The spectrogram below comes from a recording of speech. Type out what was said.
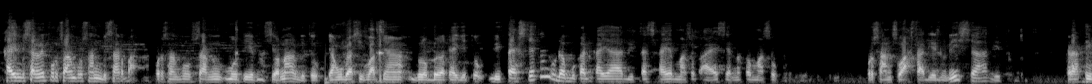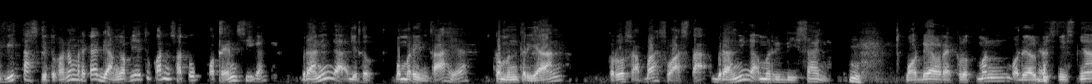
kayak misalnya perusahaan-perusahaan besar pak, perusahaan-perusahaan multinasional gitu, yang udah sifatnya global kayak gitu, di tesnya kan udah bukan kayak di tes kayak masuk ASN atau masuk perusahaan swasta di Indonesia gitu. Kreativitas gitu, karena mereka dianggapnya itu kan satu potensi kan. Berani nggak gitu pemerintah ya, kementerian, terus apa swasta berani nggak meredesain uh. Model rekrutmen, model Ya. bisnisnya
